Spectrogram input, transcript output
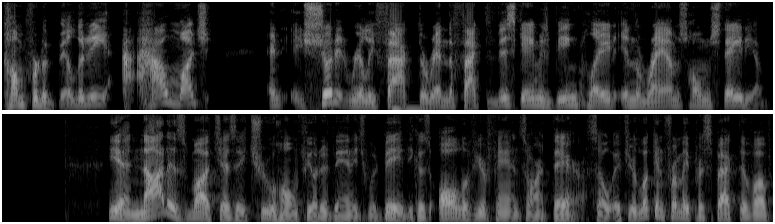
comfortability. How much And eh, should it really factor in the fact that this game is being played in the Rams' home stadium? Yeah, not as much as a true home field advantage would be because all of your fans aren't there. So if you're looking from a perspective of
